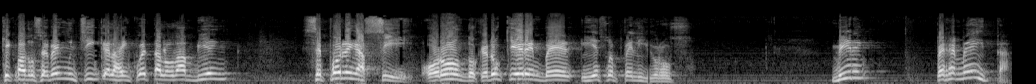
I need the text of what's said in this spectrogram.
que cuando se ven un chin que las encuestas lo dan bien, se ponen así, orondo, que no quieren ver, y eso es peligroso. Miren, PRMista.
